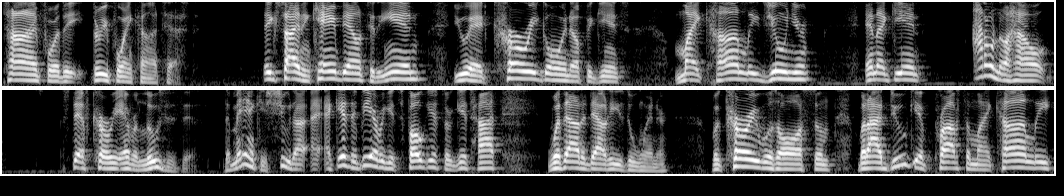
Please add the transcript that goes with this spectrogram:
time for the three point contest. Exciting. Came down to the end. You had Curry going up against Mike Conley Jr. And again, I don't know how Steph Curry ever loses this. The man can shoot. I, I guess if he ever gets focused or gets hot, without a doubt, he's the winner. But Curry was awesome. But I do give props to Mike Conley.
